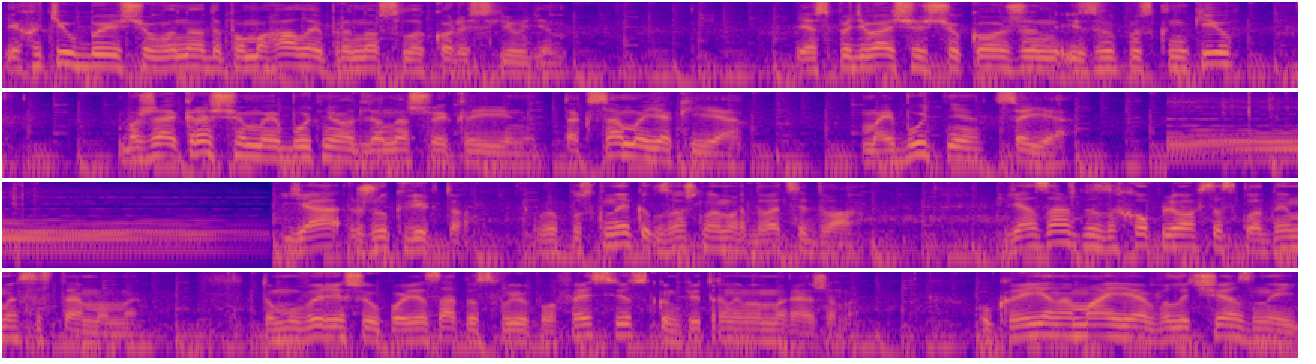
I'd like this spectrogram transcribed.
я хотів би, щоб вона допомагала і приносила користь людям. Я сподіваюся, що кожен із випускників бажає кращого майбутнього для нашої країни, так само, як і я. Майбутнє це я. Я Жук Віктор, випускник ЗОШ номер 22. Я завжди захоплювався складними системами, тому вирішив пов'язати свою професію з комп'ютерними мережами. Україна має величезний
